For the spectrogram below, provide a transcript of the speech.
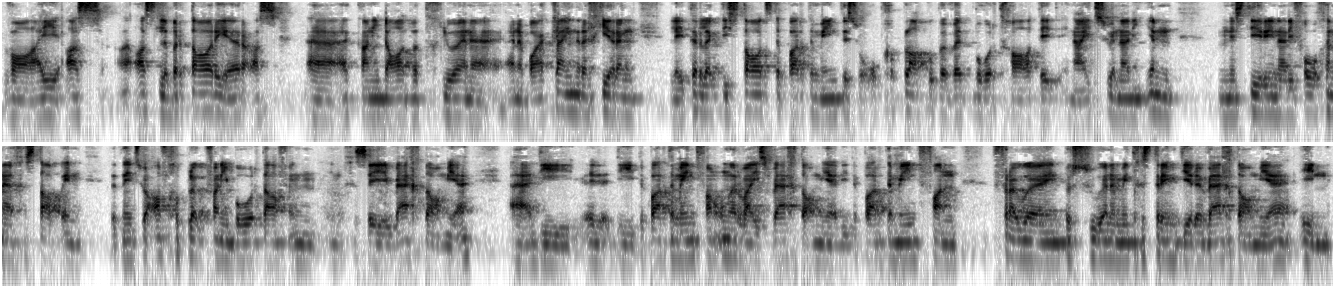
waar hy as as libertariër as 'n uh, kandidaat wat glo in 'n in 'n baie klein regering letterlik die staatsdepartemente so opgeplak op 'n wit bord gehad het en hy het so na die een ministerie na die volgende gestap en dit net so afgepluk van die bord af en en gesê weg daarmee uh die die departement van onderwys weg daarmee. Die departement van vroue en persone met gestremdhede weg daarmee. En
